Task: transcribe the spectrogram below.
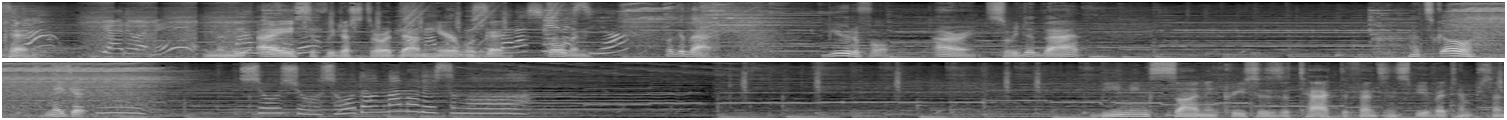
Okay. And then the ice, if we just throw it down here, we're good. Golden. Look at that. Beautiful. Alright, so we did that. Let's go. Make it. Beaming Sun increases attack, defense, and speed by 10%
